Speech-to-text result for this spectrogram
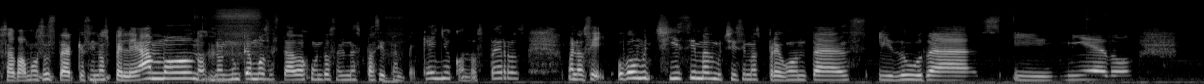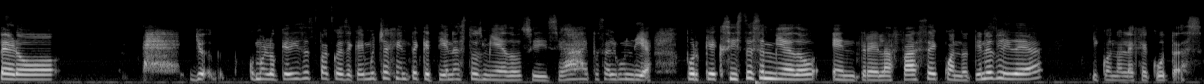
o sea, vamos a estar que si nos peleamos, nunca hemos estado juntos en un espacio tan pequeño con los perros. Bueno, sí, hubo muchísimas, muchísimas preguntas y dudas y miedo, pero yo, como lo que dices Paco, es de que hay mucha gente que tiene estos miedos y dice, ay, pues algún día, porque existe ese miedo entre la fase cuando tienes la idea y cuando la ejecutas.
